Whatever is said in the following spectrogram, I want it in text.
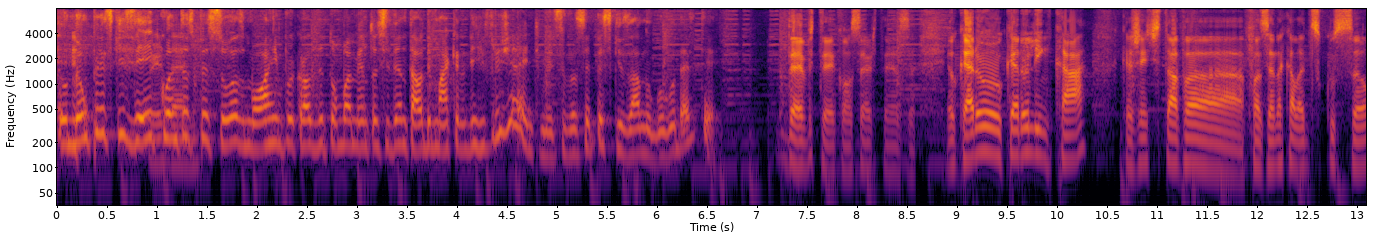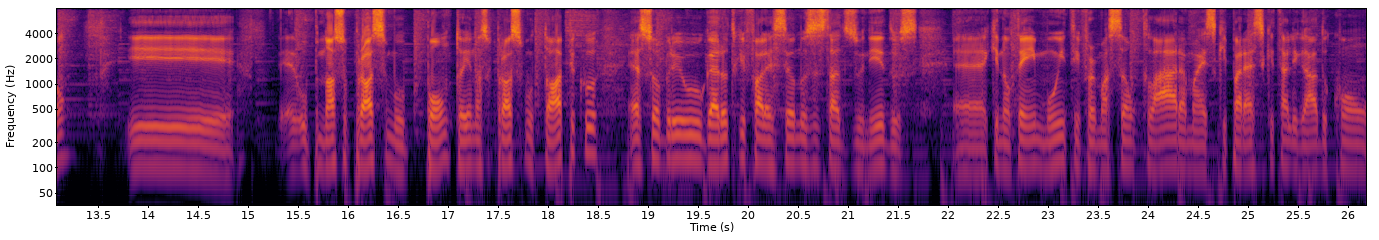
Eu não pesquisei Verdade. quantas pessoas morrem por causa de tombamento acidental de máquina de refrigerante, mas se você pesquisar no Google, deve ter. Deve ter, com certeza. Eu quero, quero linkar que a gente estava fazendo aquela discussão e o nosso próximo ponto aí, nosso próximo tópico é sobre o garoto que faleceu nos Estados Unidos, é, que não tem muita informação clara, mas que parece que está ligado com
